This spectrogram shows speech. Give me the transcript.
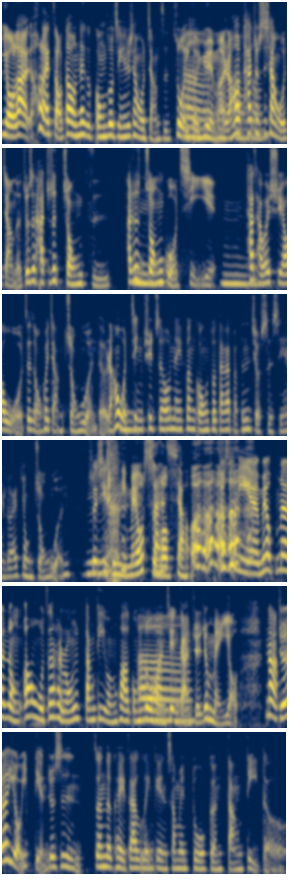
有啦，后来找到那个工作经验，就像我讲，只做一个月嘛，然后他就是像我讲的，就是他就是中资。它就是中国企业，它才会需要我这种会讲中文的。然后我进去之后，那份工作大概百分之九十时间都在用中文，所以其实你没有 什么，就是你也没有那种哦，我真的很容易当地文化工作环境感觉就没有。那觉得有一点就是真的可以在 LinkedIn 上面多跟当地的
